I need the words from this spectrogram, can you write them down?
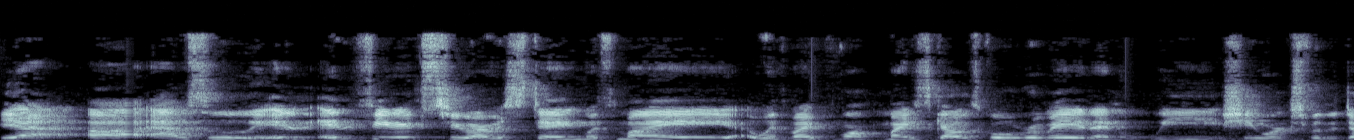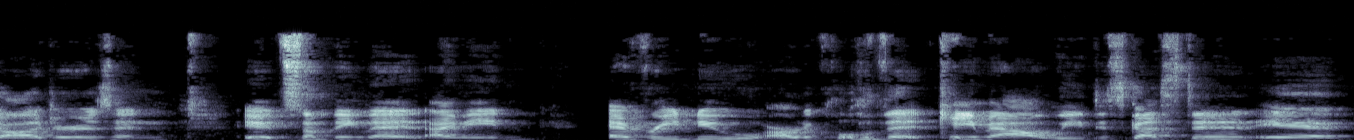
Yeah, uh, absolutely. In, in Phoenix too, I was staying with my with my my scout school roommate, and we she works for the Dodgers, and it's something that I mean, every new article that came out, we discussed it and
